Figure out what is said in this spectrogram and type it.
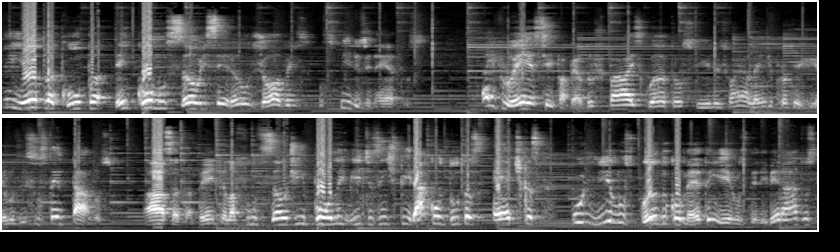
tem ampla culpa em como são e serão jovens os filhos e netos. A influência e papel dos pais quanto aos filhos vai além de protegê-los e sustentá-los, Passa também pela função de impor limites inspirar condutas éticas, puni-los quando cometem erros deliberados,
